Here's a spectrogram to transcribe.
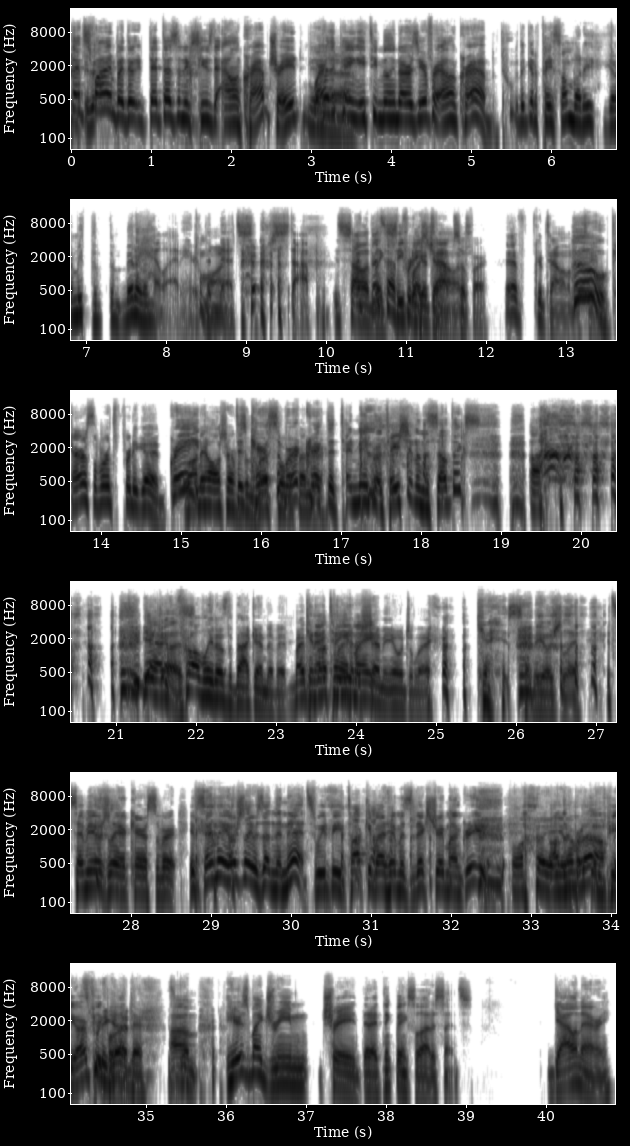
But that's fine. But that doesn't excuse the Allen Crabbe trade. Why are they Yeah. paying eighteen million dollars a year for Allen Crabbe? They're gonna pay somebody. You gotta meet the, the minimum. Hell out of here. Come the on. Nets. Stop. It's solid. Like have C pretty plus good job so far. They have good talent. On Who? Caris LeVert's pretty good. Great. Ronnie Hall Does. Caris LeVert crack the ten man rotation on the Celtics? yeah, he probably does the back end of it. By, Can I tell you my- Shemi Ojeleye? Semi Ojeleye. It's Semi Ojeleye or Caris LeVert. If Semi Ojeleye was on the Nets, we'd be talking about him as the next Draymond Green. well, yeah, all you the never Brooklyn know. PR It's people out there. Um, here's my dream trade that I think makes a lot of sense. Gallinari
